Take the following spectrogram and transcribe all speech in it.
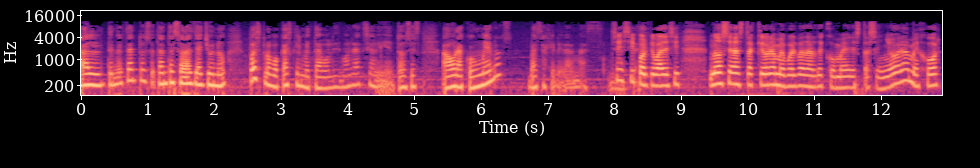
al tener tantos, tantas horas de ayuno, pues provocas que el metabolismo reaccione. Y entonces ahora con menos vas a generar más Sí, sí, porque va a decir, no sé hasta qué hora me vuelva a dar de comer esta señora, mejor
